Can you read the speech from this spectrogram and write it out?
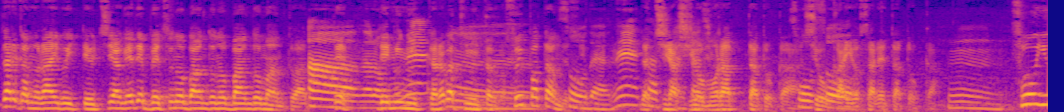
誰かのライブ行って打ち上げで別のバンドのバンドマンと会って、で見に行ったらば気に入ったとか、うん。そういうパターンですよ。そうだよね。チラシをもらったとか紹介をされたとか。うん。そうい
